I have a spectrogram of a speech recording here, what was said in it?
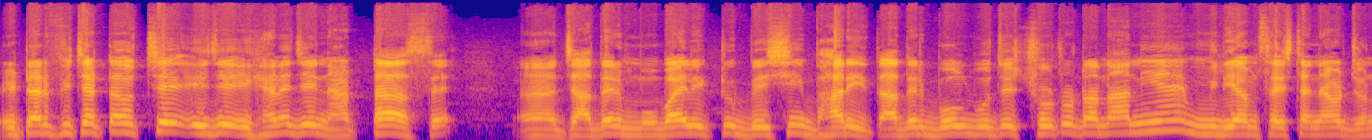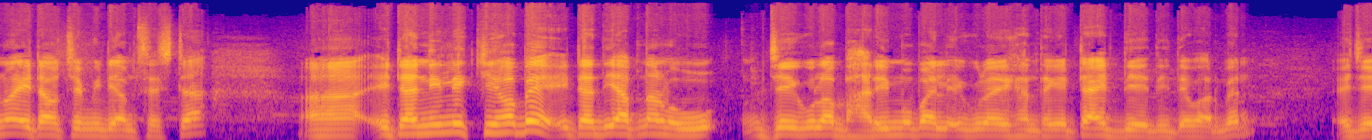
এটার ফিচারটা হচ্ছে এই যে এখানে যে নাটটা আছে যাদের মোবাইল একটু বেশি ভারী, তাদের বলব যে ছোটোটা না নিয়ে মিডিয়াম সাইজটা নেওয়ার জন্য, এটা হচ্ছে মিডিয়াম সাইজটা এটা নিলে কি হবে? এটা দিয়ে আপনার যেগুলো ভারী মোবাইল এগুলো এখান থেকে টাইট দিয়ে দিতে পারবেন। এই যে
